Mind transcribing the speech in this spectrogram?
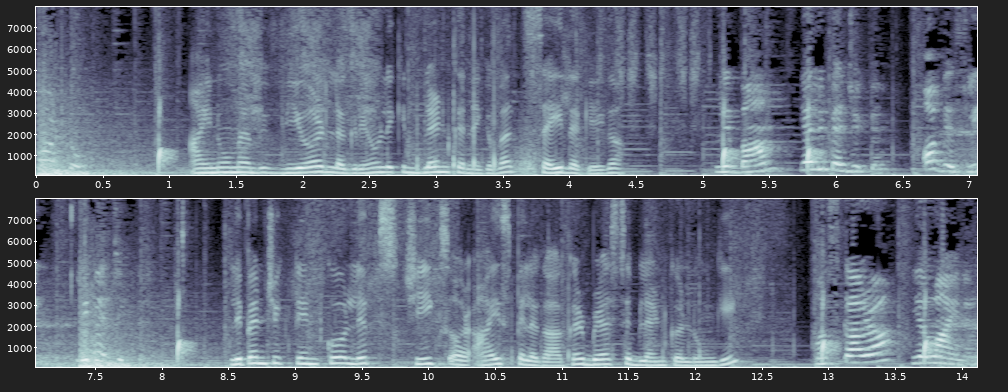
कॉन्टोर आई नो मैं अभी वियर्ड लग रही हूँ लेकिन ब्लेंड करने के बाद सही लगेगा। लिबाम या lip and chicken obviously lip and chicken lip and cheek tint को लिप्स चीक्स और आईज पे लगाकर ब्रश से ब्लेंड कर लूँगी। मस्कारा या लाइनर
